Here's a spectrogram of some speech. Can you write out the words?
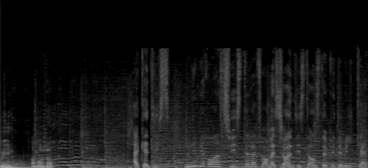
Oui, un bonjour. Acadis, numéro 1 suisse de la formation à distance depuis 2004.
